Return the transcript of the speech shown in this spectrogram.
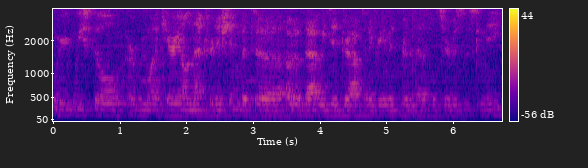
We, we still, or we want to carry on that tradition, but uh, out of that, we did draft an agreement for the Medical Services Committee.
